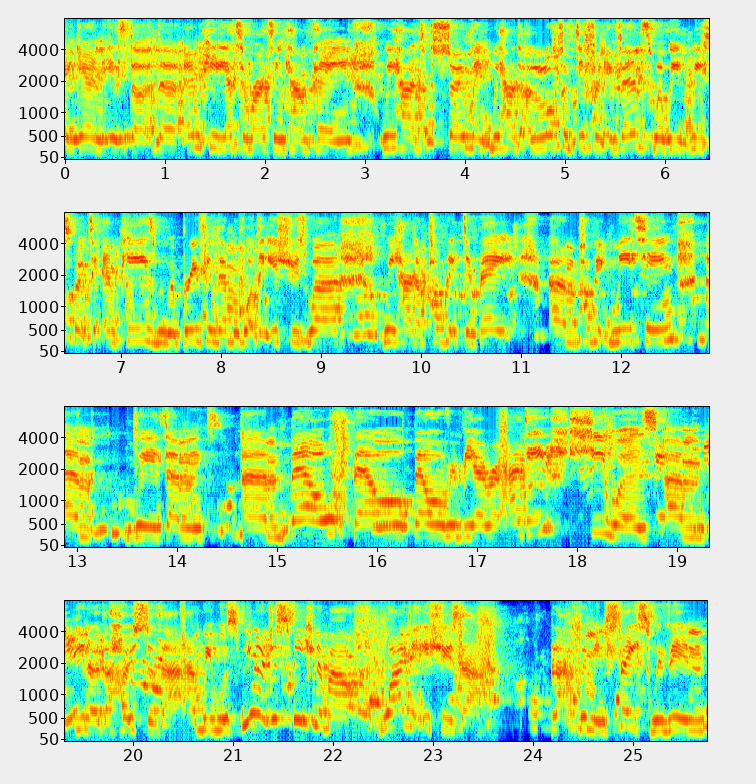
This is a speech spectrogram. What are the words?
again, it's the, the MP letter writing campaign. We had so many, we had a lot of different events where we, we spoke to MPs, we were briefing them on what the issues were. We had a public debate, um, public meeting um, with um, um, Bell, Bell, Bell Ribeiro Addy. She was, um, you know, the host of that. And we was, you know, just speaking about wider issues that women face within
